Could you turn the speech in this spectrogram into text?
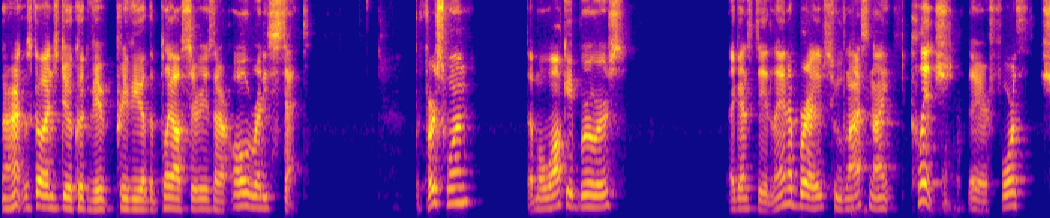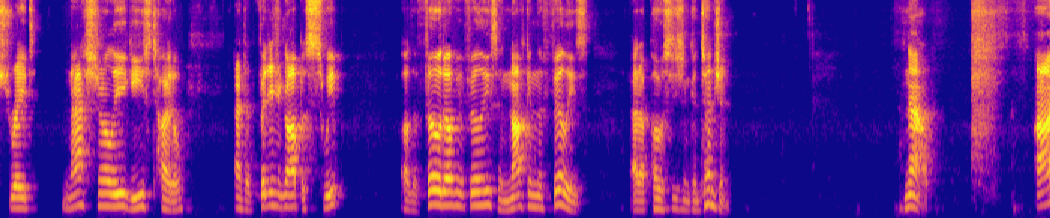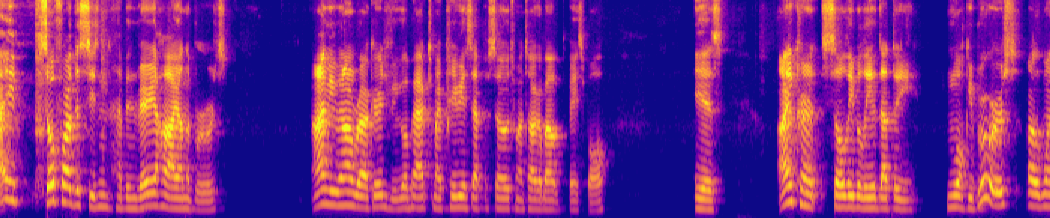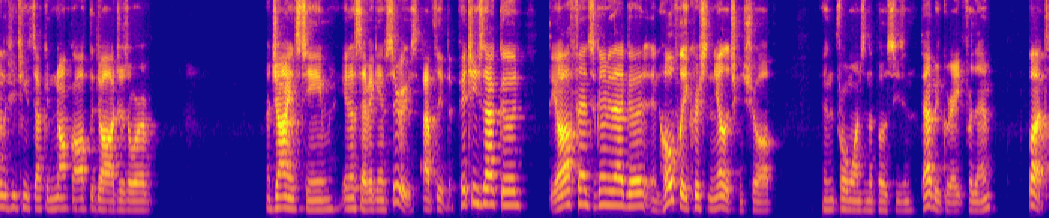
All right, let's go ahead and just do a quick view, preview of the playoff series that are already set. The first one, the Milwaukee Brewers against the Atlanta Braves, who last night clinched their fourth straight National League East title after finishing off a sweep of the Philadelphia Phillies and knocking the Phillies out of postseason contention. Now, I so far this season have been very high on the Brewers. I'm even on record. If you go back to my previous episodes when I talk about baseball, is I currently solely believe that the Milwaukee Brewers are one of the few teams that can knock off the Dodgers or a Giants team in a seven game series. I believe the pitching's that good, the offense is going to be that good, and hopefully Christian Yelich can show up and for once in the postseason. That'd be great for them. But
